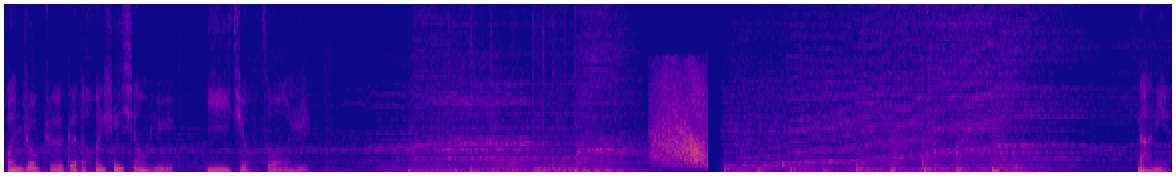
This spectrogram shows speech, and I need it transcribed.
还珠格格》的欢声笑语依旧昨日。那年，《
